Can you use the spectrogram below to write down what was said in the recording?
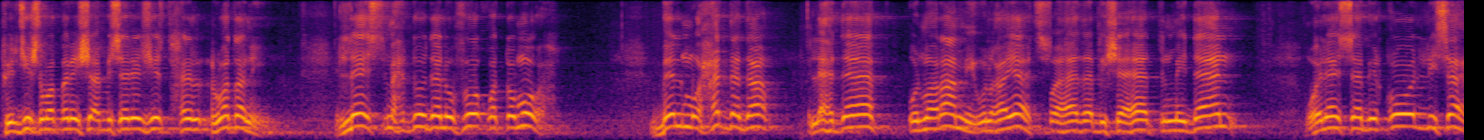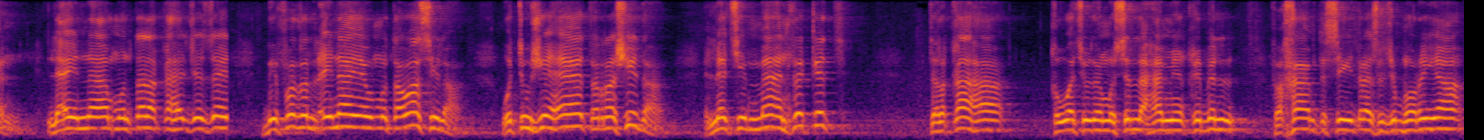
في الجيش الوطني الشعبي سريع الجيش الوطني ليست محدودة الأفق والطموح بل محددة الأهداف والمرامي والغايات وهذا بشهادة الميدان وليس بقول لسان. لأن منطلقها الجزائر بفضل العناية المتواصلة والتوجيهات الرشيدة التي ما أنفكت تلقاها قواتنا المسلحة من قبل فخامة السيد رئيس الجمهورية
